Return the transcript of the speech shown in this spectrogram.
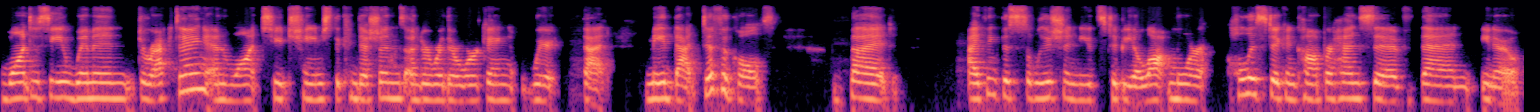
want to see women directing and want to change the conditions under where they're working where that made that difficult. But i think the solution needs to be a lot more holistic and comprehensive than you know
